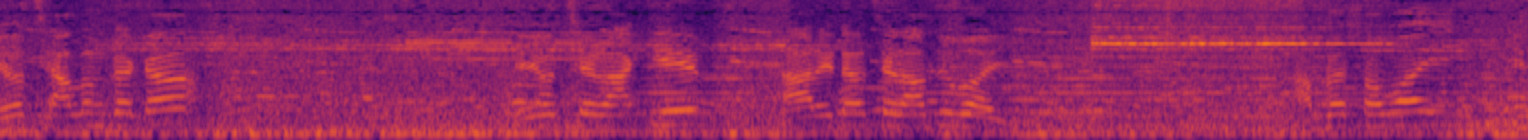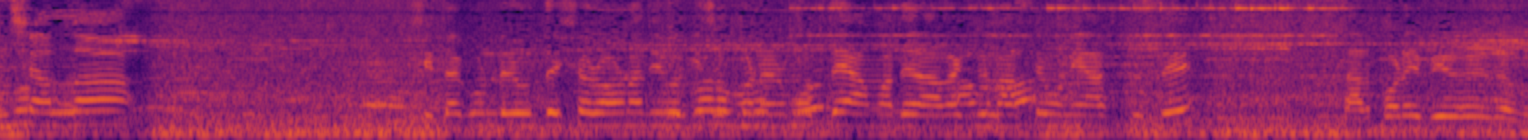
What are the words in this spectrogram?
এই হচ্ছে আলম কাকা এই হচ্ছে রাকিব, আর এটা হচ্ছে রাজু ভাই। আমরা সবাই ইনশাল্লাহ সীতাকুণ্ডের উদ্দেশ্যে রওনা দিব কিছুক্ষণের মধ্যে। আমাদের আরেকজন আছে উনি আসতেছে। তারপরে বের হয়ে যাব।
